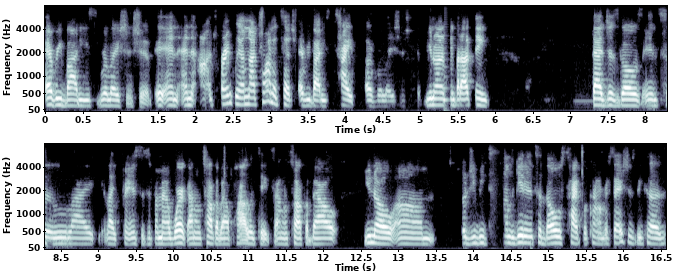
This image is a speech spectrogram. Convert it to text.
everybody's relationship, and and I, frankly, I'm not trying to touch everybody's type of relationship. You know what I mean? But I think that just goes into like like for instance if i'm at work i don't talk about politics. I don't talk about you know um lgbt get into those type of conversations because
